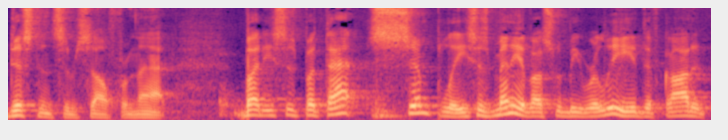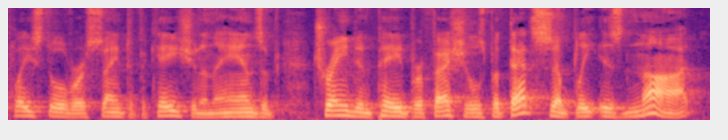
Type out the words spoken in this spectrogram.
distance himself from that. But he says, but that simply, he says, many of us would be relieved if God had placed over our sanctification in the hands of trained and paid professionals, but that simply is not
